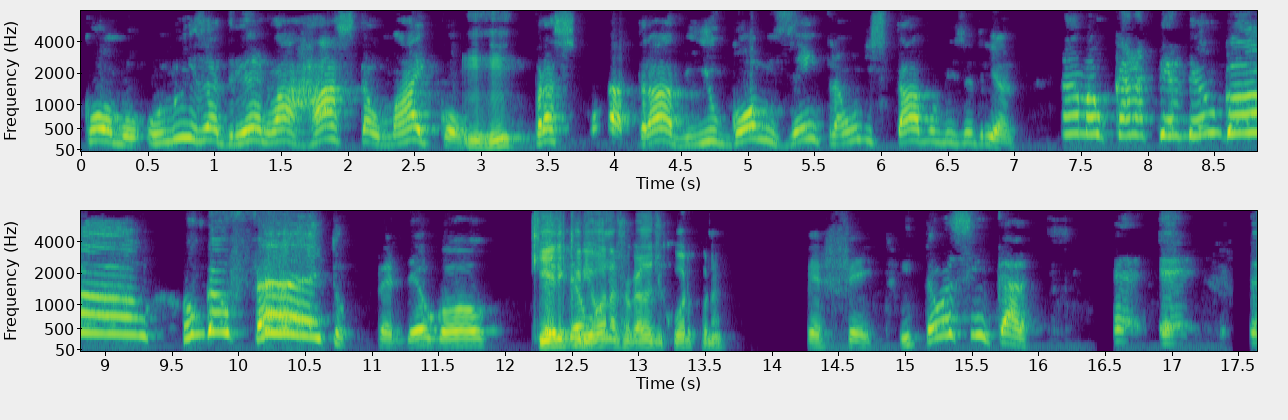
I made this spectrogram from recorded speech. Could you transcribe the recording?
como o Luiz Adriano arrasta o Michael Uhum. para a segunda trave e o Gomes entra onde estava o Luiz Adriano. Ah, mas o cara perdeu um gol! Um gol feito! Perdeu o gol. Que ele criou na jogada de corpo, né? Perfeito. Então, assim, cara, é, é- é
